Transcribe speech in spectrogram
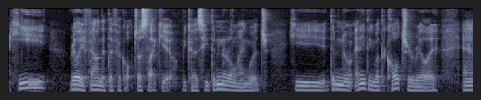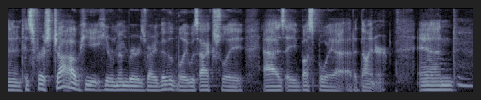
He really found it difficult, just like you, because he didn't know the language He didn't know anything about the culture really. And his first job, he, he remembers very vividly, was actually as a busboy at, at a diner. And mm.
